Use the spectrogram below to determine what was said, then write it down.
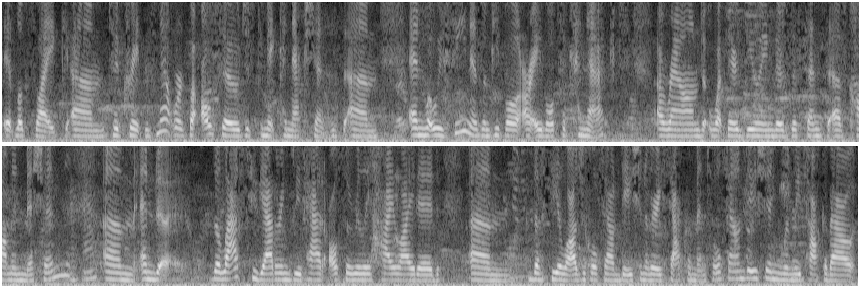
it looks like um, to create this network, but also just to make connections. Um, and what we've seen is when people are able to connect around what they're doing, there's a sense of common mission. Mm-hmm. Um, and uh, the last two gatherings we've had also really highlighted um, the theological foundation, a very sacramental foundation, when we talk about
